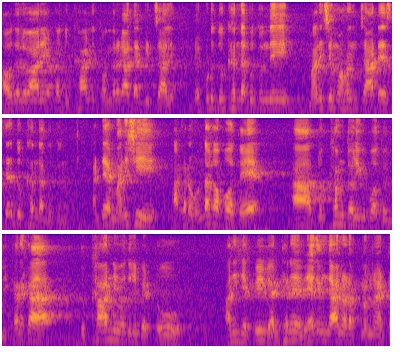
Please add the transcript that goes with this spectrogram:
అవతలి వారి యొక్క దుఃఖాన్ని తొందరగా తగ్గించాలి. ఎప్పుడు దుఃఖం తగ్గుతుంది? మనిషి మొహం చాటేస్తే దుఃఖం తగ్గుతుంది. అంటే మనిషి అక్కడ ఉండకపోతే ఆ దుఃఖం తొలగిపోతుంది. కనుక దుఃఖాన్ని వదిలిపెట్టు అని చెప్పి వెంటనే వేగంగా నడపమన్నట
